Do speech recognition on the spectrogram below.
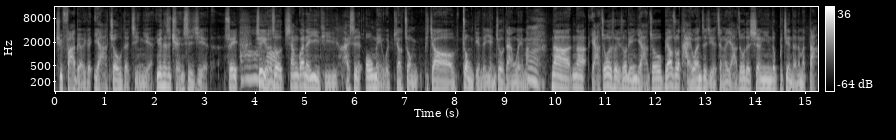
去发表一个亚洲的经验，因为那是全世界的。所以，所以有的时候相关的议题还是欧美为比较重、比较重点的研究单位嘛。嗯。那那亚洲的时候，有时候连亚洲不要说台湾自己的整个亚洲的声音都不见得那么大。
